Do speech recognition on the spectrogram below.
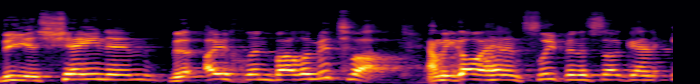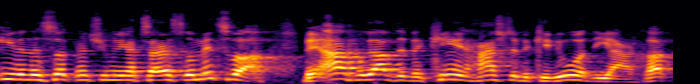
the Yeshenim, the Eichlin Bala Mitzvah. And we go ahead and sleep in the sukkah and eat in the sukkah and Shemini Atzaris La Mitzvah. The Afagav the Bekin Hashta Bekivua the Yarcha.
